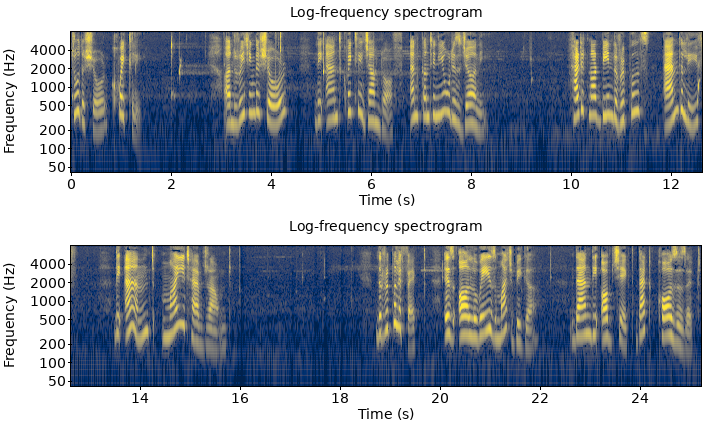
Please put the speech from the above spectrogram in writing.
to the shore quickly. On reaching the shore, the ant quickly jumped off and continued his journey. Had it not been the ripples and the leaf, the ant might have drowned. The ripple effect is always much bigger than the object that causes it.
